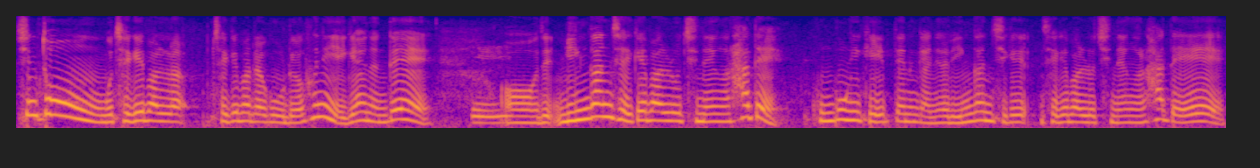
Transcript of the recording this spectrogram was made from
신통 뭐 재개발 재개발이라고 우리가 흔히 얘기하는데 네. 어 이제 민간 재개발로 진행을 하되 공공이 개입되는 게 아니라 민간 재개, 재개발로 진행을 하되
